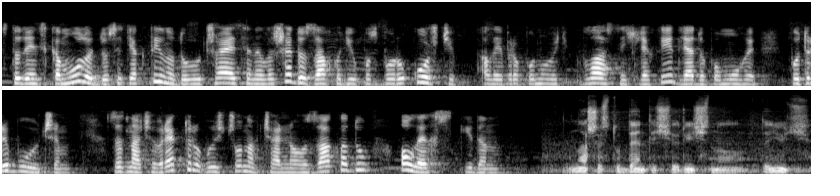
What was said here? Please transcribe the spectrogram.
Студентська молодь досить активно долучається не лише до заходів по збору коштів, але й пропонують власні шляхи для допомоги потребуючим, зазначив ректор вищого навчального закладу Олег Скидан. Наші студенти щорічно дають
